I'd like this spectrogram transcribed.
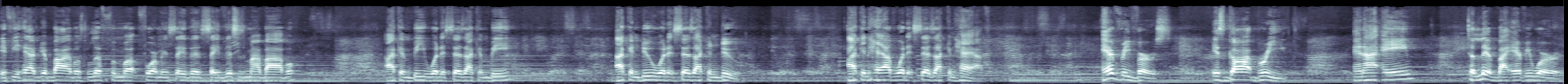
If you have your Bibles, lift them up for me and say this. Say, This is my Bible. I can be what it says I can be. I can do what it says I can do. I can have what it says I can have. Every verse is God breathed, and I aim to live by every word.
